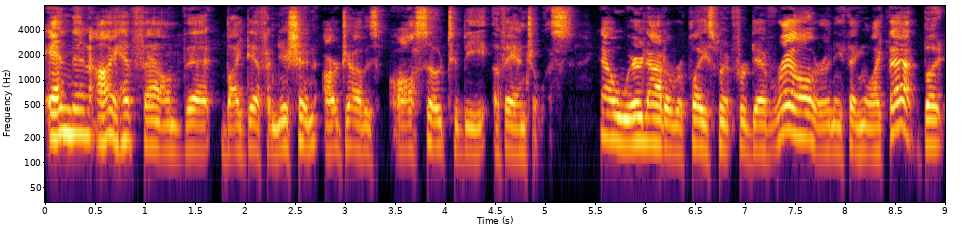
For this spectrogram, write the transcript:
And then I have found that by definition, our job is also to be evangelists. Now, we're not a replacement for DevRel or anything like that, but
